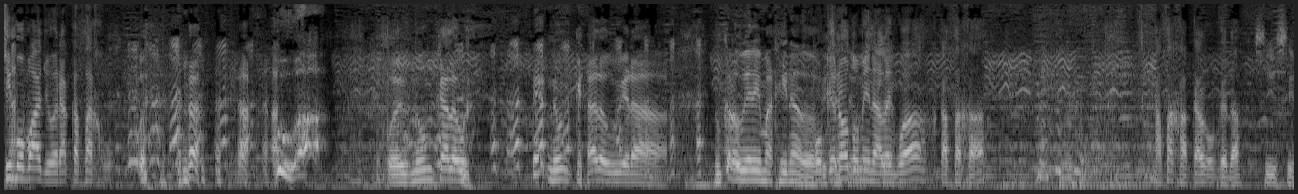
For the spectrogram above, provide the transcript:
Chimo Bayo era kazajo. pues nunca lo, nunca lo hubiera, nunca lo hubiera imaginado. Porque no domina usted. lengua kazaja. Kazaja, que algo queda. Sí, sí.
